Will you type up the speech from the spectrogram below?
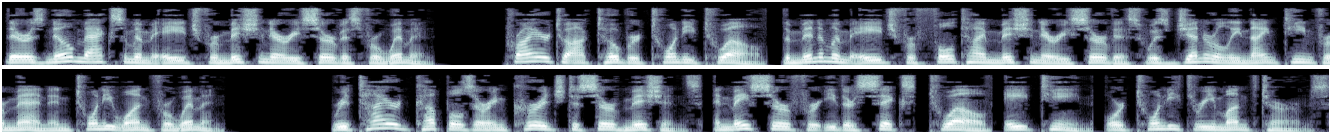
There is no maximum age for missionary service for women. Prior to October 2012, the minimum age for full-time missionary service was generally 19 for men and 21 for women. Retired couples are encouraged to serve missions, and may serve for either 6, 12, 18, or 23-month terms.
